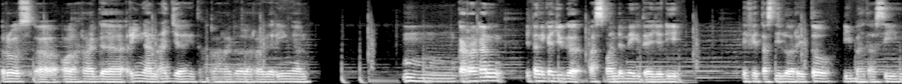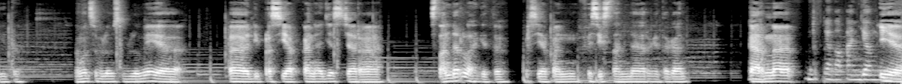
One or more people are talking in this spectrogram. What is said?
Terus eh, olahraga ringan aja gitu olahraga olahraga ringan. Hmm, karena kan kita nikah juga pas pandemi gitu ya jadi aktivitas di luar itu dibatasi gitu namun sebelum-sebelumnya ya eh, dipersiapkan aja secara standar lah gitu. Persiapan fisik standar gitu kan. Karena Untuk jangka panjang. juga. iya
